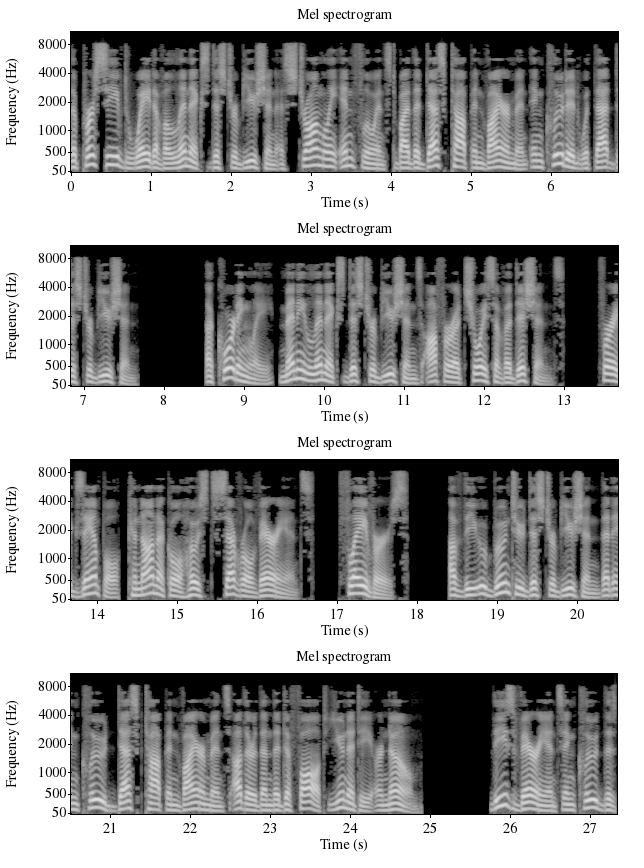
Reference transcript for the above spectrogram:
The perceived weight of a Linux distribution is strongly influenced by the desktop environment included with that distribution. Accordingly, many Linux distributions offer a choice of additions. For example, Canonical hosts several variants flavors of the Ubuntu distribution that include desktop environments other than the default Unity or GNOME. These variants include the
